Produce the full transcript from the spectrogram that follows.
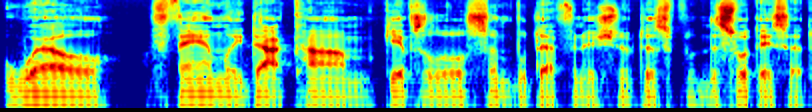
well family.com gives a little simple definition of discipline. This is what they said.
